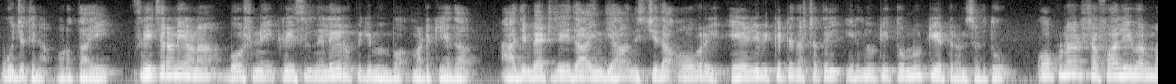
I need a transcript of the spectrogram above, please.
പൂജ്യത്തിന് പുറത്തായി. ശ്രീചരണിയാണ് ബോഷിനെ ക്രീസിൽ നിലയുറപ്പിക്കും മുമ്പ് മടക്കിയത്. ആദ്യം ബാറ്റ് ചെയ്ത ഇന്ത്യ നിശ്ചിത ഓവറിൽ ഏഴ് വിക്കറ്റ് നഷ്ടത്തിൽ ഇരുന്നൂറ്റി തൊണ്ണൂറ്റിയെട്ട് റൺസ് എടുത്തു ഓപ്പണർ ഷഫാലി വർമ്മ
